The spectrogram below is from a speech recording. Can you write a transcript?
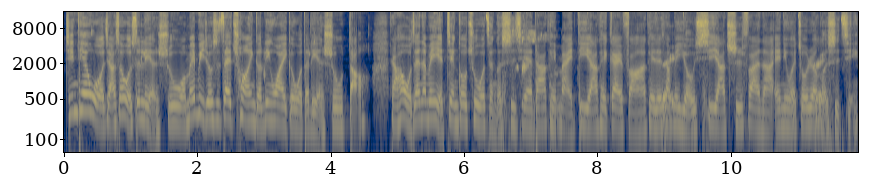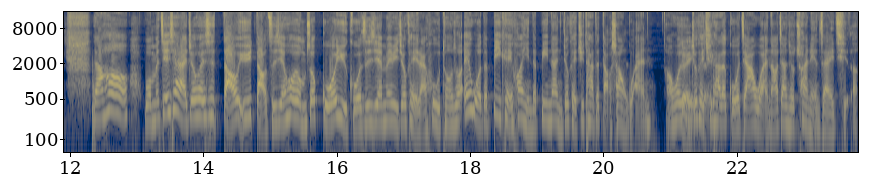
今天我假设我是脸书，我 maybe 就是在创一个另外一个我的脸书岛，然后我在那边也建构出我整个世界，大家可以买地啊，可以盖房啊，可以在。上面游戏啊，吃饭啊，anyway 做任何事情，然后我们接下来就会是岛与岛之间，或者我们说国与国之间，maybe 就可以来互通，说，哎，我的币可以换你的币，那你就可以去他的岛上玩啊，或者你就可以去他的国家玩，然后这样就串联在一起了。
